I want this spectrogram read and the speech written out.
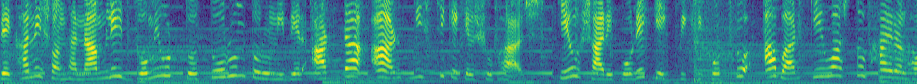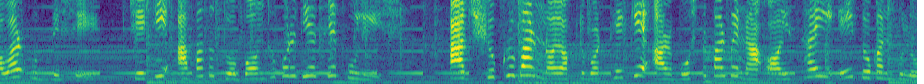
যেখানে সন্ধ্যা নামলেই জমে উঠত তরুণ তরুণীদের আড্ডা আর মিষ্টি কেকের সুভাষ। কেউ শাড়ি পরে কেক বিক্রি করত, আবার কেউ আসতো ভাইরাল হওয়ার উদ্দেশ্যে। সেটি আপাতত বন্ধ করে দিয়েছে পুলিশ। আজ শুক্রবার নয় অক্টোবর থেকে আর বসতে পারবে না অস্থায়ী এই দোকানগুলো।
